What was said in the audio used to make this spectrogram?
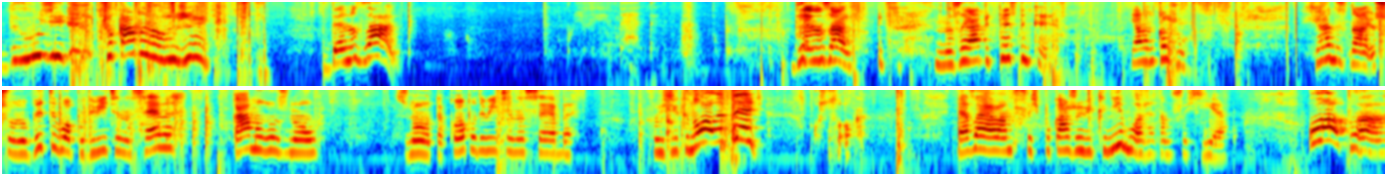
Друзі, що камера лежить? Де Назар? Під... Назара підписники. Я вам кажу. Я не знаю, що робити. Во, подивіться на себе. В камеру знов. Знову тако подивіться на себе. Щось вікно летить. Кусок. Я зараз вам щось покажу в вікні, може там щось є. Опа!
